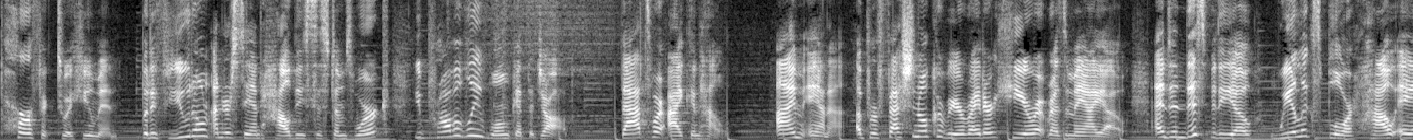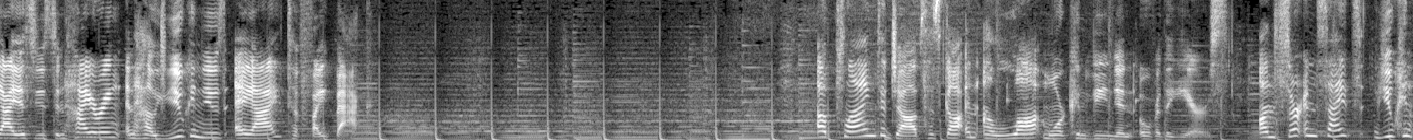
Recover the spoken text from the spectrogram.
perfect to a human, but if you don't understand how these systems work, you probably won't get the job. That's where I can help. I'm Anna, a professional career writer here at Resume.io, and in this video, we'll explore how AI is used in hiring and how you can use AI to fight back. Applying to jobs has gotten a lot more convenient over the years. On certain sites, you can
